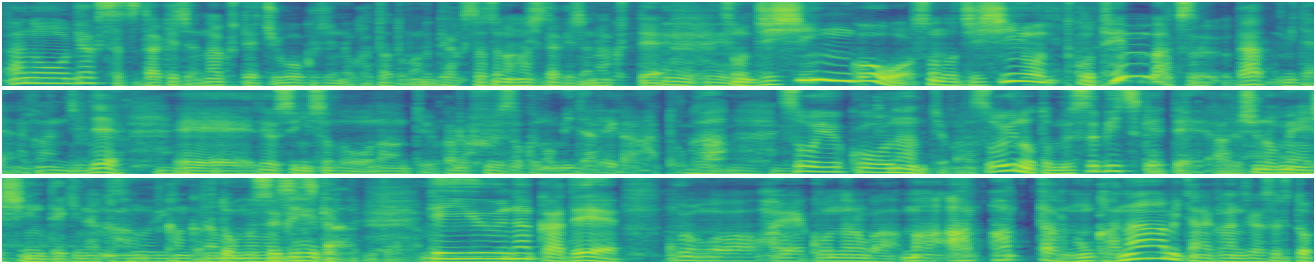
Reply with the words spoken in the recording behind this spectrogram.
あの虐殺だけじゃなくて、中国人の方とかの虐殺の話だけじゃなくて、ええその地震後、その地震をこう天罰だみたいな感じで、えー要するにそのなんていうのかな、風俗の乱れがとか、そういうこうなんていうかな、そういうのと結びつけて、ある種の迷信的な感覚と結びつけてっていう中で、このはい、こんなのが、まあ、ああったのかなみたいな感じがすると、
